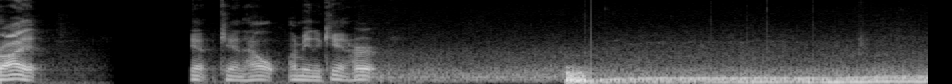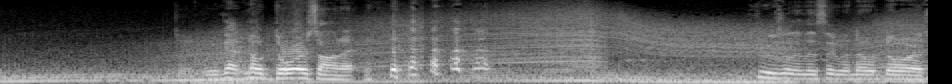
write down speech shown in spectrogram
Try it. Can't can't help. I mean, it can't hurt. Dude, we've got no doors on it. Cruising in this thing with no doors.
